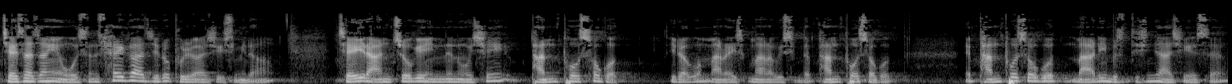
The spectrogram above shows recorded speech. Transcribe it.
제사장의 옷은 세 가지로 분류할 수 있습니다. 제일 안쪽에 있는 옷이 반포 속옷이라고 말하고 있습니다. 반포 속옷. 반포 속옷 말이 무슨 뜻인지 아시겠어요?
